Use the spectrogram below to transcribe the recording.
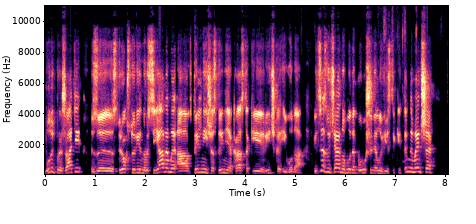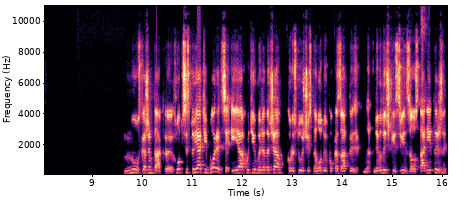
будуть прижаті з, з трьох сторін росіянами, а в тильній частині якраз таки річка і вода. І це, звичайно, буде порушення логістики. Тим не менше, ну скажімо так, е, хлопці стоять і борються, і я хотів би глядачам, користуючись нагодою, показати невеличкий звіт за останній тиждень.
